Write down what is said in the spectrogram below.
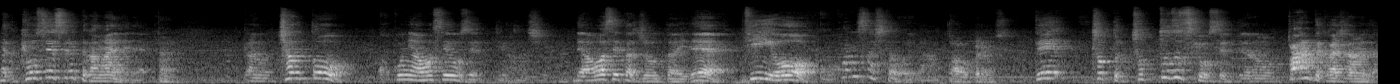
なんか強制するって考えないで。はい。あのちゃんとここに合わせようぜっていう話。で合わせた状態で T をここに刺した方がいいかなあわかりましでちょっとちょっとずつ強制ってあのバンって返しちゃダメだよ。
